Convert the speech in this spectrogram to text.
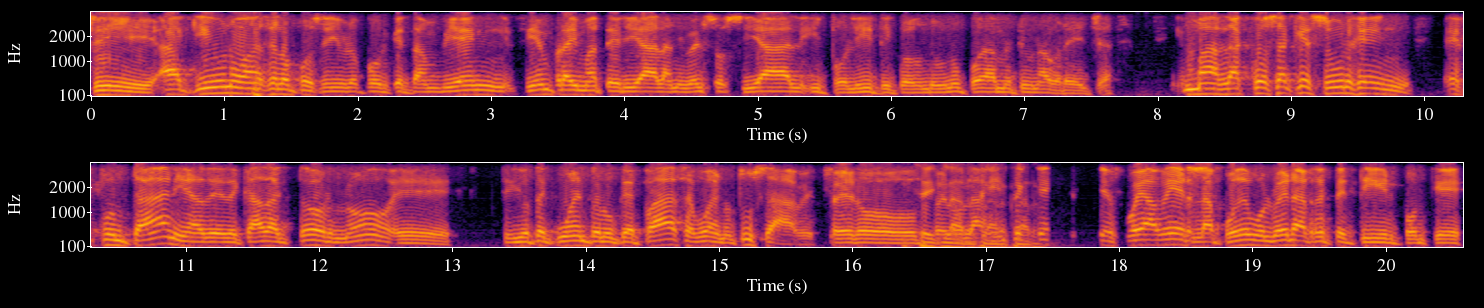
Sí, aquí uno hace lo posible porque también siempre hay material a nivel social y político donde uno pueda meter una brecha. Más las cosas que surgen espontáneas de, de cada actor, ¿no? Eh, si yo te cuento lo que pasa, bueno, tú sabes, pero, Sí, pero claro, la claro, gente claro. Que, que fue a verla puede volver a repetir porque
